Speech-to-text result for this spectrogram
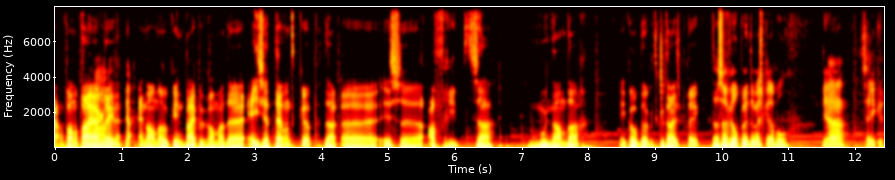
ja, van een paar jaar geleden. Ja. En dan ook in het bijprogramma, de Asia Talent Cup. Daar eh, is eh Afriza Munandar. Ik hoop dat ik het goed uitspreek. Dat zijn veel punten bij Scrabble. Ja, zeker.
